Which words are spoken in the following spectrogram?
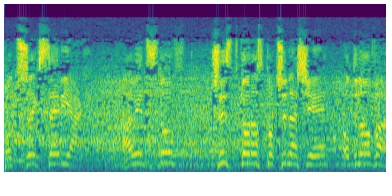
po trzech seriach. A więc znów wszystko rozpoczyna się od nowa.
